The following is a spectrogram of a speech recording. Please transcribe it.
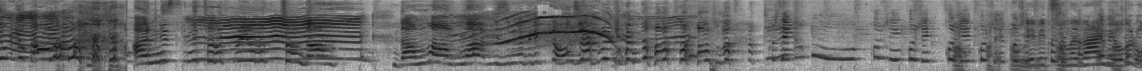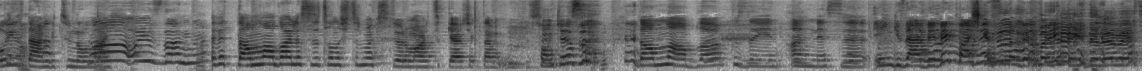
Yok yok ağlama. Annesini tanıtmayı unuttum. Dam Damla abla bizimle birlikte olacak bugün Damla abla. Kuzey, oo, kuzey, kuzey, kuzey, kuzey, kuzey. Evet sana vermiyorlar o yüzden bütün olay. Aa, o yüzden mi? Evet Damla ablayla sizi tanıştırmak istiyorum artık gerçekten son kez. Damla abla Kuzey'in annesi. En güzel bebek başkasına bebek. Bebeğidir evet.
